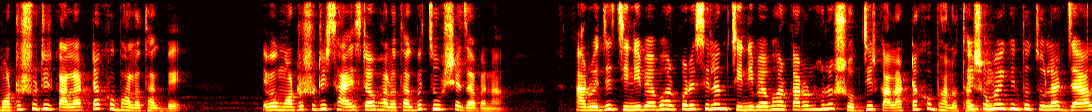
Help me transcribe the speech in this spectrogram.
মটরশুঁটির কালারটা খুব ভালো থাকবে। এবং মটরশুঁটির সাইজটাও ভালো থাকবে, চুপসে যাবে না। আর ওই যে চিনি ব্যবহার করেছিলাম, চিনি ব্যবহার কারণ হলো সবজির কালারটা খুব ভালো থাকে। এই সময় কিন্তু চুলার জাল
